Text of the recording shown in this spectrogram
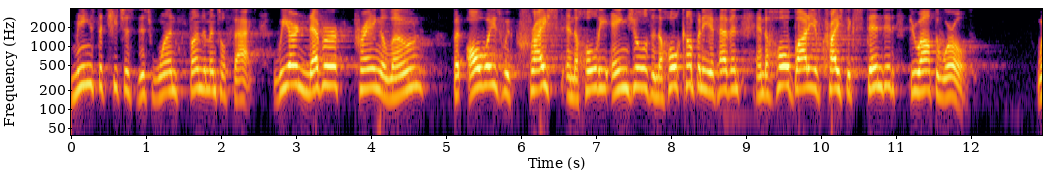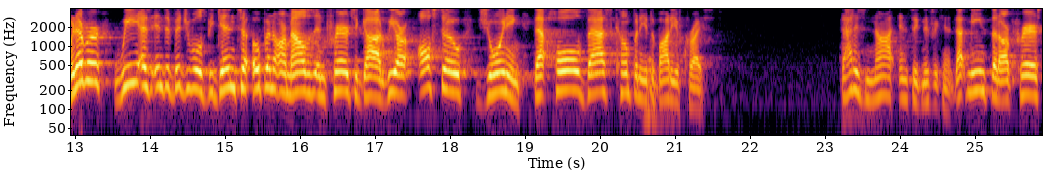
means to teach us this one fundamental fact. We are never praying alone, but always with Christ and the holy angels and the whole company of heaven and the whole body of Christ extended throughout the world. Whenever we as individuals begin to open our mouths in prayer to God, we are also joining that whole vast company of the body of Christ. That is not insignificant. That means that our prayers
